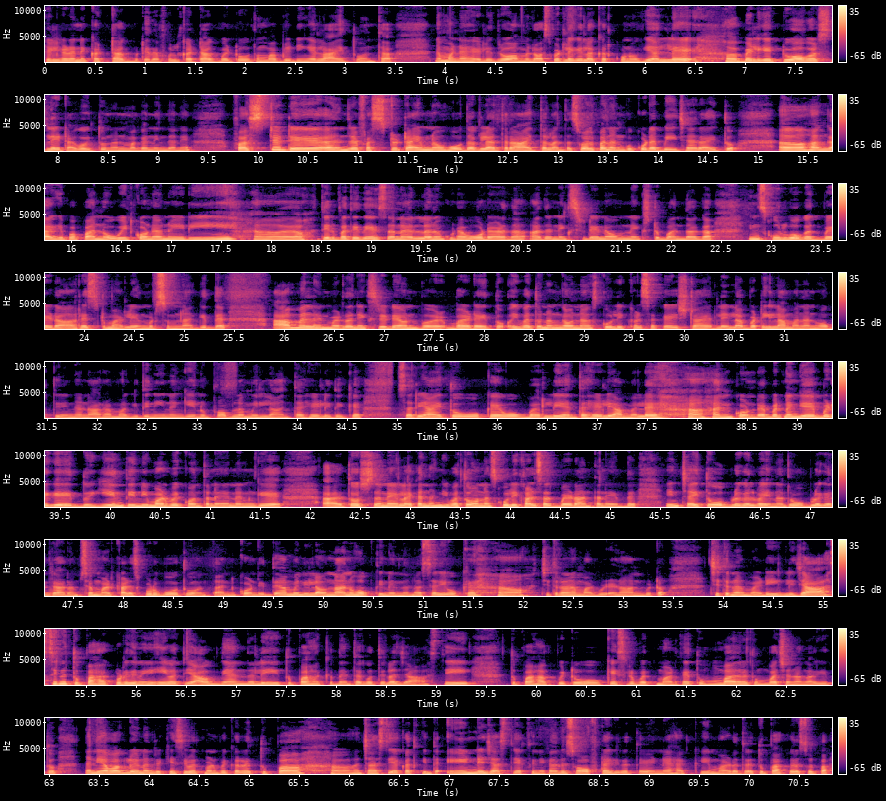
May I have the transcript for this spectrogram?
ಕೆಳಗಡೆನೇ ಕಟ್ ಆಗಿಬಿಟ್ಟಿದೆ. ಫುಲ್ ಕಟ್ ಆಗಿಬಿಟ್ಟು ತುಂಬ ಬ್ಲೀಡಿಂಗ್ ಎಲ್ಲ ಆಯಿತು ಅಂತ ನಮ್ಮ ಅಣ್ಣ ಹೇಳಿದರು. ಆಮೇಲೆ ಹಾಸ್ಪಿಟ್ಲಿಗೆಲ್ಲ ಕರ್ಕೊಂಡೋಗಿ ಅಲ್ಲೇ, ಬೆಳಿಗ್ಗೆ ಟೂ ಅವರ್ಸ್ ಲೇಟ್ ಆಗೋಯ್ತು ನನ್ನ ಮಗನಿಂದನೇ. ಫಸ್ಟ್ ಡೇ ಅಂದರೆ ಫಸ್ಟ್ ಟೈಮ್ ನಾವು ಹೋದಾಗಲೇ ಆ ಥರ ಆಯ್ತಲ್ಲ ಅಂತ ಸ್ವಲ್ಪ ನನಗೂ ಕೂಡ ಬೇಜಾರಾಯಿತು. ಹಾಗಾಗಿ ಪಾಪ ನೋವು ಇಟ್ಕೊಂಡು ಅವನು ಇಡೀ ತಿರುಪತಿ ದೇವಸ್ಥಾನ ಎಲ್ಲನೂ ಕೂಡ ಓಡಾಡ್ದ. ಆದರೆ ನೆಕ್ಸ್ಟ್ ಡೇ ನಾವು ನೆಕ್ಸ್ಟ್ ಬಂದಾಗ ಇನ್ನು ಸ್ಕೂಲ್ಗೆ ಹೋಗೋದು ಬೇಡ ರೆಸ್ಟ್ ಮಾಡಲಿ ಅಂದ್ಬಿಟ್ಟು ಸುಮ್ಮನಾಗಿದ್ದೆ ಆಮೇಲೆ ಏನು ಮಾಡಿದೆ ನೆಕ್ಸ್ಟ್ ಡೇ ಅವ್ನ ಬರ್ಡೇ ಇತ್ತು. ಇವತ್ತು ನನಗೆ ಅವನ್ನ ಸ್ಕೂಲಿಗೆ ಕಳ್ಸೋಕ್ಕೆ ಇಷ್ಟ ಇರಲಿಲ್ಲ ಬಟ್ ಇಲ್ಲಮ್ಮ ನಾನು ಹೋಗ್ತೀನಿ, ನಾನು ಆರಾಮಾಗಿದ್ದೀನಿ ನನಗೇನು ಪ್ರಾಬ್ಲಮ್ ಇಲ್ಲ ಅಂತ ಹೇಳಿದ್ದಕ್ಕೆ, ಸರಿ ಆಯಿತು ಓಕೆ ಹೋಗಿ ಬರಲಿ ಅಂತ ಹೇಳಿ ಆಮೇಲೆ ಅಂದ್ಕೊಂಡೆ ಬಟ್ ನನಗೆ ಬೆಳಿಗ್ಗೆ ಎದ್ದು ಎದ್ದು ಏನು ತಿಂಡಿ ಮಾಡಬೇಕು ಅಂತಲೇ ನನಗೆ ತೋರಿಸ್ತಾನೆ ಇಲ್ಲ. ಯಾಕಂದ್ರೆ ನಂಗೆ ಇವತ್ತು ಅವನ್ನ ಸ್ಕೂಲಿಗೆ ಕಳ್ಸೋದು ಬೇಡ ಅಂತಲೇ ಇದ್ದೆ. ಇನ್ನು ಚೈತು ಒಬ್ಳಿಗಲ್ವ, ಏನಾದರೂ ಒಬ್ಳಿಗೆ ಅಂದರೆ ಆರಾಮ್ಸಾಗಿ ಮಾಡಿ ಕಳಿಸ್ಬಿಡ್ಬೋದು ಅಂತ ಅಂದ್ಕೊಂಡಿದ್ದೆ ಆಮೇಲೆ ಇಲ್ಲ, ಅವ್ನು ನಾನು ಹೋಗ್ತೀನಿ ಅಂದಲ್ಲ, ಸರಿ, ಓಕೆ ಚಿತ್ರಾನ್ನ ಮಾಡಿಬಿಡೋಣ ಅಂದ್ಬಿಟ್ಟು ಚಿತ್ರಾನ್ನ ಮಾಡಿ ಇಲ್ಲಿ ಜಾಸ್ತಿನೇ ತುಪ್ಪ ಹಾಕ್ಬಿಟ್ಟಿದ್ದೀನಿ ಇವತ್ತು ಯಾವ ಜ್ಞಾನದಲ್ಲಿ ತುಪ್ಪ ಹಾಕಿದೆ ಅಂತ ಗೊತ್ತಿಲ್ಲ. ಜಾಸ್ತಿ ತುಪ್ಪ ಹಾಕಿಬಿಟ್ಟು ಕೇಸರಿಬಾತ್ ಮಾಡಿದೆ. ತುಂಬ ಅಂದರೆ ತುಂಬ ಚೆನ್ನಾಗಾಗಿತ್ತು. ನಾನು ಯಾವಾಗಲೂ ಏನಂದರೆ ಕೇಸರಿಬಾತ್ ಮಾಡಬೇಕಾದ್ರೆ ತುಪ್ಪ ಜಾಸ್ತಿ ಹಾಕೋದ್ಕಿಂತ ಎಣ್ಣೆ ಜಾಸ್ತಿ ಹಾಕ್ತೀನಿ. ಯಾಕಂದರೆ ಸಾಫ್ಟಾಗಿರುತ್ತೆ ಎಣ್ಣೆ ಹಾಕಿ ಮಾಡಿದ್ರೆ ತುಪ್ಪ ಹಾಕಿದ್ರೆ ಸ್ವಲ್ಪ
